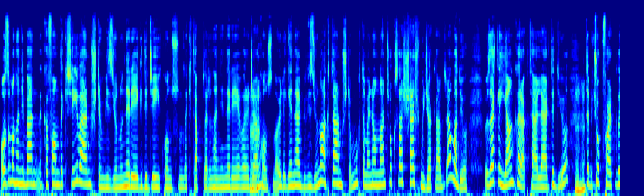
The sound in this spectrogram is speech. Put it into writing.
O zaman hani ben kafamdaki şeyi vermiştim vizyonu nereye gideceği konusunda kitapların hani nereye varacağı Hı hı. konusunda öyle genel bir vizyonu aktarmıştım. Muhtemelen ondan çok şaşmayacaklardır ama diyor özellikle yan karakterlerde diyor Hı hı. tabii çok farklı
